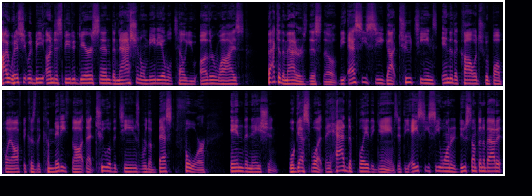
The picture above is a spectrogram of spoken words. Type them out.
I wish it would be undisputed, Garrison. The national media will tell you otherwise. Fact of the matter is this, though the SEC got two teams into the college football playoff because the committee thought that two of the teams were the best four in the nation. Well, guess what? They had to play the games. If the ACC wanted to do something about it,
